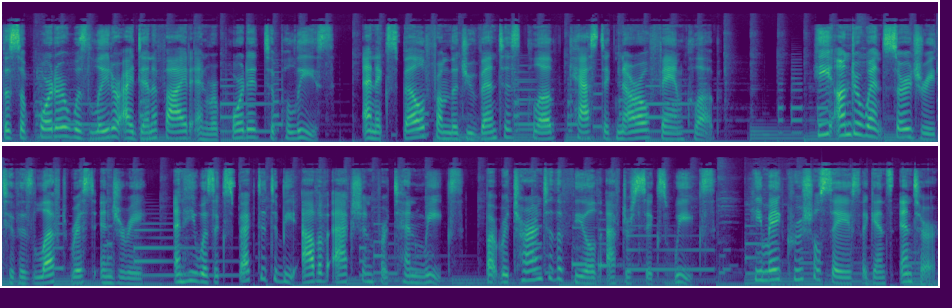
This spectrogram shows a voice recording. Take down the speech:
The supporter was later identified and reported to police and expelled from the Juventus club Castignaro fan club. He underwent surgery to his left wrist injury and he was expected to be out of action for 10 weeks, but returned to the field after six weeks. He made crucial saves against Inter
